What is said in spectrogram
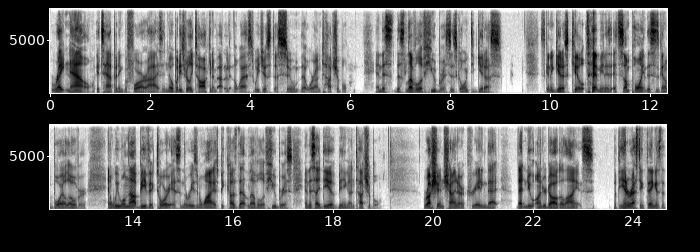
right now it's happening before our eyes, and nobody's really talking about it in the West. We just assume that we're untouchable, and this this level of hubris is going to get us. It's going to get us killed. I mean, at some point, this is going to boil over, and we will not be victorious. And the reason why is because that level of hubris and this idea of being untouchable. Russia and China are creating that that new underdog alliance. But the interesting thing is that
